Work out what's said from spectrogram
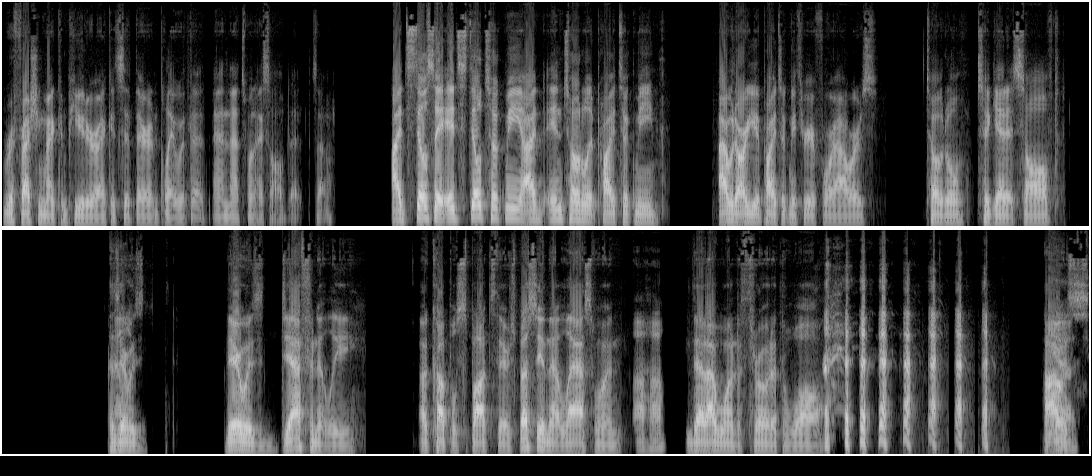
refreshing my computer, I could sit there and play with it and that's when I solved it. So I'd still say it still took me. I in total, it probably took me. I would argue it probably took me three or four hours total to get it solved. Because there was, there was definitely a couple spots there, especially in that last one, Uh that I wanted to throw it at the wall. I Yeah. was,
